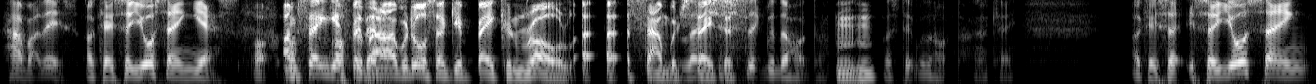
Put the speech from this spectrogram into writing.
How about this? Okay, so you're saying yes. I'm saying yes, off the but then I would also give bacon roll a, a- sandwich Let's status. stick with the hot dog. Mm-hmm. Let's stick with the hot dog. Okay. Okay. So so you're saying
